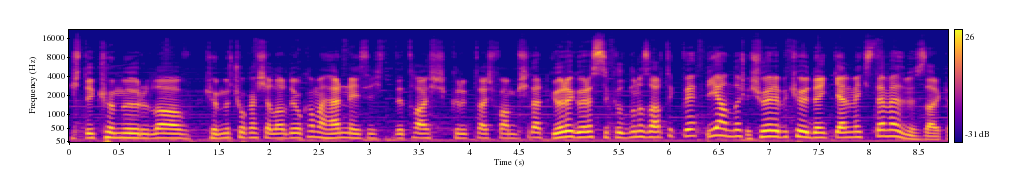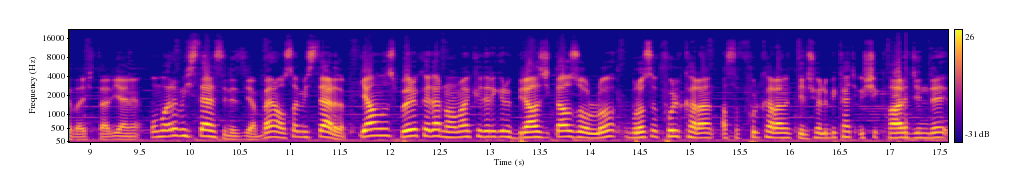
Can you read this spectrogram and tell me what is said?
İşte kömür, lav. Kömür çok aşağılarda yok ama her neyse işte de taş, kırık taş falan bir şeyler göre göre sıkıldınız artık ve bir anda şöyle bir köye denk gelmek istemez misiniz arkadaşlar? Yani umarım istersiniz ya. Ben olsam isterdim. Yalnız böyle köyler normal köylere göre birazcık daha zorlu. Burası full karan aslında full karanlık değil. Şöyle birkaç ışık haricinde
